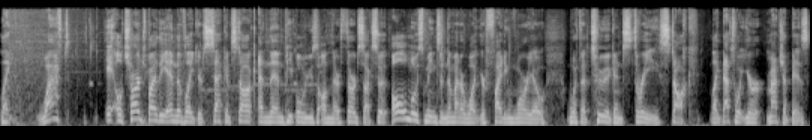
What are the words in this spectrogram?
like, Waft, it'll charge by the end of, like, your second stock, and then people will use it on their third stock. So it almost means that no matter what, you're fighting Wario with a 2 against 3 stock. Like, that's what your matchup is.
